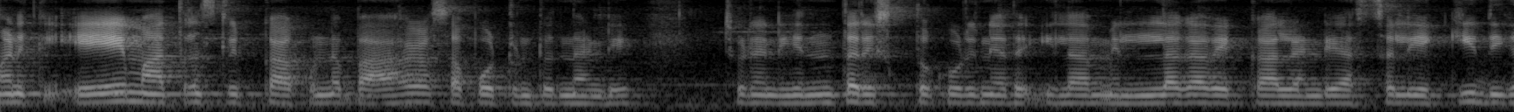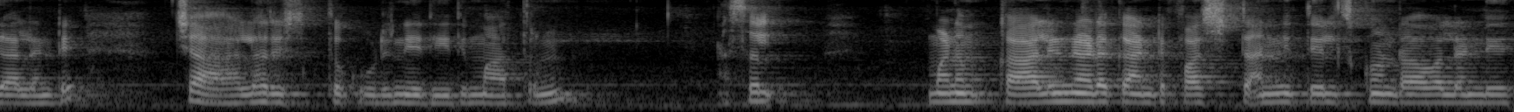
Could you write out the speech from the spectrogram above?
మనకి ఏ మాత్రం స్లిప్ కాకుండా బాగా సపోర్ట్ ఉంటుందండి. చూడండి ఎంత రిస్క్తో కూడినదో. ఇలా మెల్లగా వెక్కాలండి. అస్సలు ఎక్కి దిగాలంటే చాలా రిస్క్తో కూడినది ఇది మాత్రం. అసలు మనం కాలినడక అంటే ఫస్ట్ అన్నీ తెలుసుకొని రావాలండి.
